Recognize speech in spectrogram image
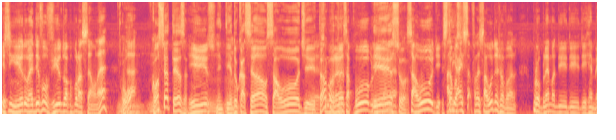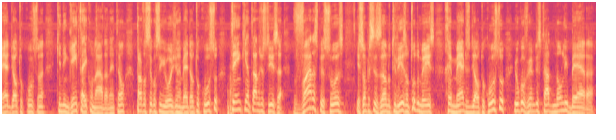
Esse dinheiro é devolvido à população, né? Com, Tá? com certeza. Isso. Em Educação, saúde, É, tamo- segurança pública, né? Isso. saúde. Estamos- Aliás, falei saúde, né, Giovana? Problema de, de, de remédio de alto custo, né? Que ninguém está aí com nada, né? Então, para você conseguir hoje um remédio de alto custo, tem que entrar na justiça. Várias pessoas estão precisando, utilizam todo mês remédios de alto custo e o governo do estado não libera.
